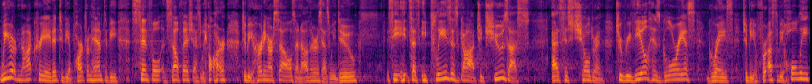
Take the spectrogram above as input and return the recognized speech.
we are not created to be apart from him, to be sinful and selfish as we are, to be hurting ourselves and others as we do. See, it says he pleases God to choose us as his children, to reveal his glorious grace, to be, for us to be holy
